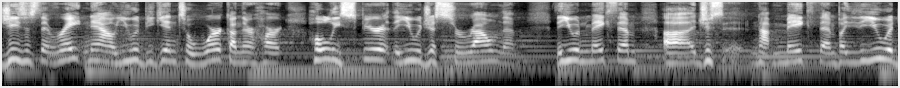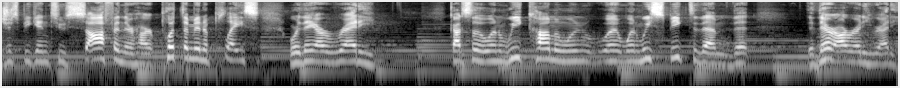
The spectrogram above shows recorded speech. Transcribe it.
Jesus, that right now you would begin to work on their heart. Holy Spirit, that you would just surround them, that you would make them, uh, just not make them, but you would just begin to soften their heart, put them in a place where they are ready God, so that when we come and when, when, when we speak to them, that, that they're already ready.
